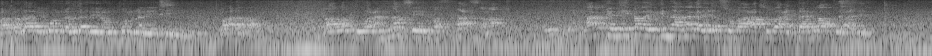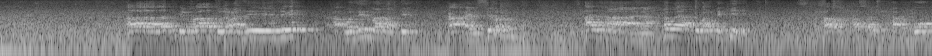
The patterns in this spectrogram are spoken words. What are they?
وفذلكن الذي لمتنني فيه وأنا راودته عن نفسه فاستعصم لي كما يقولنا أنا جاي سماع سماع امرأة العزيز. قالت امرأة العزيز وزير برتك كاحل السبب الآن توا وحدك حق حصل حقه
